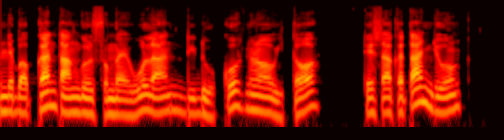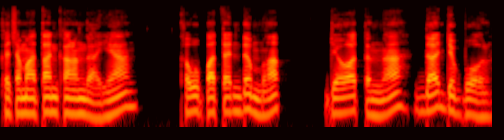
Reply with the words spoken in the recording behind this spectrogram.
menyebabkan tanggul Sungai Wulan di Dukuh Nulawito, Desa Ketanjung, Kecamatan Karanggayang, Kabupaten Demak, Jawa Tengah, dan jebol.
